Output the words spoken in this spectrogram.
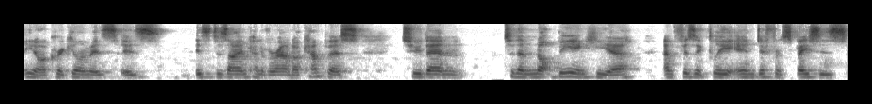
you know our curriculum is is is designed kind of around our campus to then to them not being here and physically in different spaces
